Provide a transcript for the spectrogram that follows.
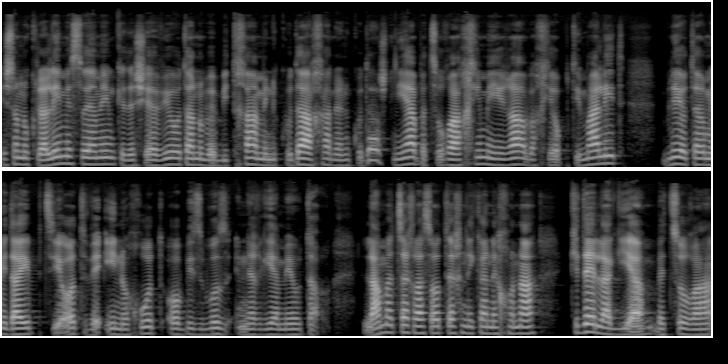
יש לנו כללים מסוימים כדי שיביאו אותנו בבטחה מנקודה אחת לנקודה שנייה בצורה הכי מהירה והכי אופטימלית, בלי יותר מדי פציעות ואי נוחות או בזבוז אנרגיה מיותר. למה צריך לעשות טכניקה נכונה? כדי להגיע בצורה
